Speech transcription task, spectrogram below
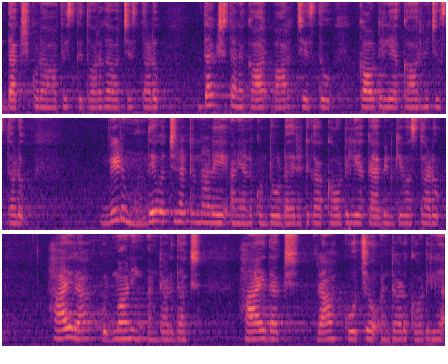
దక్ష్ కూడా ఆఫీస్కి త్వరగా వచ్చేస్తాడు. దక్ష్ తన కార్ పార్క్ చేస్తూ కౌటిల్య కారుని చూస్తాడు. వీడు ముందే వచ్చినట్టున్నాడే అని అనుకుంటూ డైరెక్ట్గా కౌటిల్య క్యాబిన్కి వస్తాడు. హాయ్ రా గుడ్ మార్నింగ్ అంటాడు దక్ష్. హాయ్ దక్ష్ రా కూర్చో అంటాడు కౌటిల్య.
